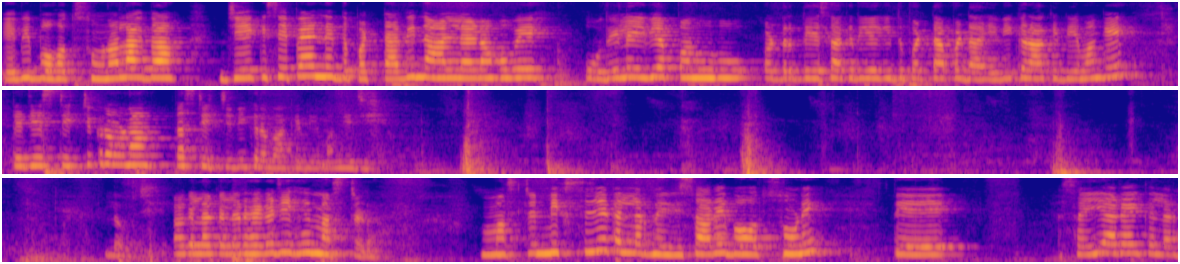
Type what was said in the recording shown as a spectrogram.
ਇਹ ਵੀ ਬਹੁਤ ਸੋਹਣਾ ਲੱਗਦਾ। ਜੇ ਕਿਸੇ ਭੈਣ ਨੇ ਦੁਪੱਟਾ ਵੀ ਨਾਲ ਲੈਣਾ ਹੋਵੇ ਉਹਦੇ ਲਈ ਵੀ ਆਪਾਂ ਨੂੰ ਉਹ ਆਰਡਰ ਦੇ ਸਕਦੀ ਹੈ ਕਿ ਦੁਪੱਟਾ ਆਪਾਂ ਡਾਈ ਵੀ ਕਰਾ ਕੇ ਦੇਵਾਂਗੇ ਤੇ ਜੇ ਸਟਿਚ ਕਰਾਉਣਾ ਤਾਂ ਸਟਿਚ ਵੀ ਕਰਵਾ ਕੇ ਦੇਵਾਂਗੇ ਜੀ। ਲਓ ਜੀ, ਅਗਲਾ ਕਲਰ ਹੈਗਾ ਜੀ ਇਹ ਮਸਟਰਡ ਮਸਟਰਡ ਮਿਕਸ ਜਿਹੇ ਕਲਰ ਨੇ ਜੀ ਸਾਰੇ ਬਹੁਤ ਸੋਹਣੇ ਤੇ ਸਹੀ ਆ ਰਿਹਾ ਇਹ ਕਲਰ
